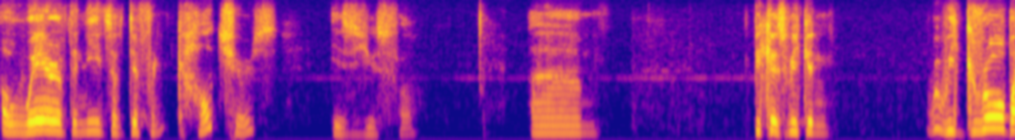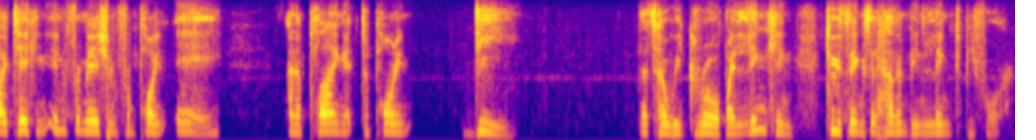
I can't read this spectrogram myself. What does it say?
aware of the needs of different cultures is useful. Um, because we can we grow by taking information from point A and applying it to point D. That's how we grow by linking two things that haven't been linked before.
